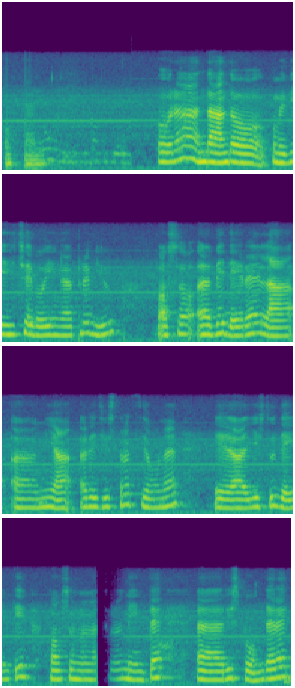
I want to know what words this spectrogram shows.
Ok. Ora andando, come vi dicevo in preview, posso eh, vedere la eh, mia registrazione e eh, gli studenti possono naturalmente eh, rispondere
